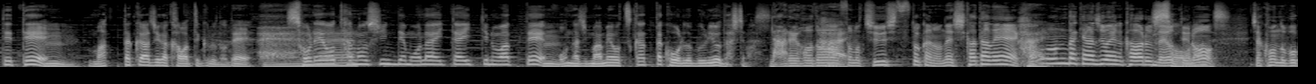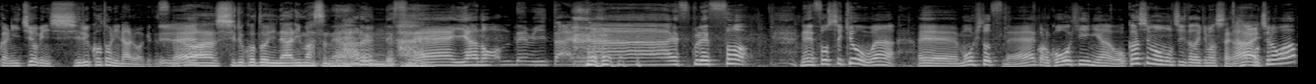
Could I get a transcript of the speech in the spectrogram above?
てて、うん、全く味が変わってくるのでそれを楽しんでもらいたいっていうのもあって、うん、同じ豆を使ったコールドブリューを出してます。なるほど、はい、その抽出とかのね仕方でこんだけ味わいが変わるんだよっていうのを、はい、じゃあ今度僕は日曜日に知ることになるわけですね。知ることになりますね。なるんですね、はい、いや飲んでみたいな エスプレッソね、そして今日は、えー、もう一つねこのコーヒーに合うお菓子もお持ちいただきましたが、こちらは？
